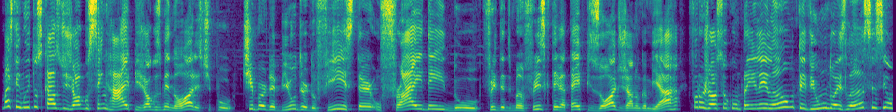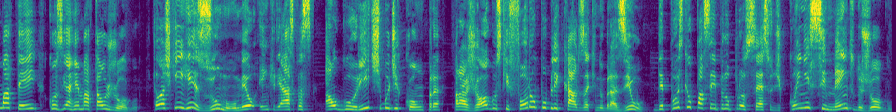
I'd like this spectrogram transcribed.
Mas tem muitos casos de jogos sem hype, jogos menores, tipo Tibor the Builder do Fister, o Friday do Free Dead Man Freeze, que teve até episódio já no Gambiarra. Foram jogos que eu comprei em leilão, teve um, dois lances e eu matei, consegui arrematar o jogo. Então acho que em resumo, o meu, entre aspas, algoritmo de compra para jogos que foram publicados aqui no Brasil, depois que eu passei pelo processo de conhecimento do jogo,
